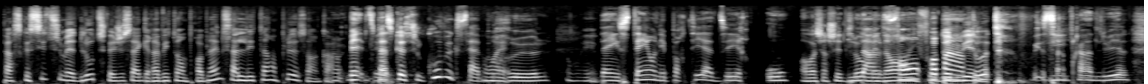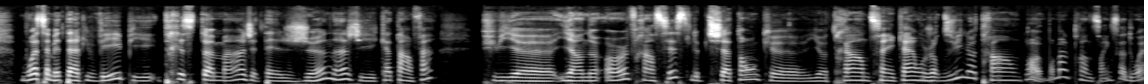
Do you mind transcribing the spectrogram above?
Parce que si tu mets de l'eau, tu fais juste aggraver ton problème. Ça l'est en plus encore. Mais parce que sur le coup, vu que ça brûle, d'instinct, on est porté à dire eau. On va chercher de l'eau, mais non, il faut de l'huile. oui, ça prend de l'huile. Moi, ça m'est arrivé. Puis tristement, j'étais jeune. Hein, J'ai quatre enfants. Puis, euh, il y en a un, Francis, le petit chaton, qui a 35 ans aujourd'hui, là, 30, pas mal 35, ça doit.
